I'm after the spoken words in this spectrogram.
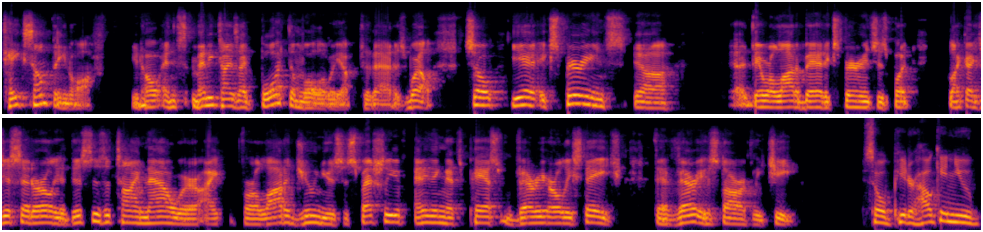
take something off you know and many times i bought them all the way up to that as well so yeah experience uh, there were a lot of bad experiences but like I just said earlier, this is a time now where I, for a lot of juniors, especially if anything that's past very early stage, they're very historically cheap. So, Peter, how can you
